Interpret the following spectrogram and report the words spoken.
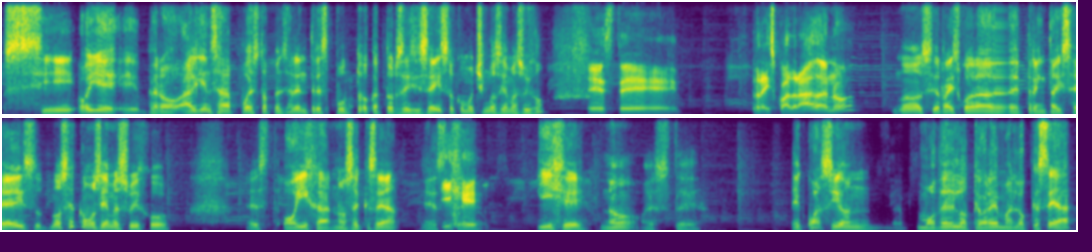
Sí, oye, eh, pero ¿alguien se ha puesto a pensar en 3.1416 o cómo chingo se llama su hijo? Este, raíz cuadrada, ¿no? No, si raíz cuadrada de 36, no sé cómo se llama su hijo este, o hija, no sé qué sea. Este, Ige. ¿no? Este, ecuación, modelo, teorema, lo que sea.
